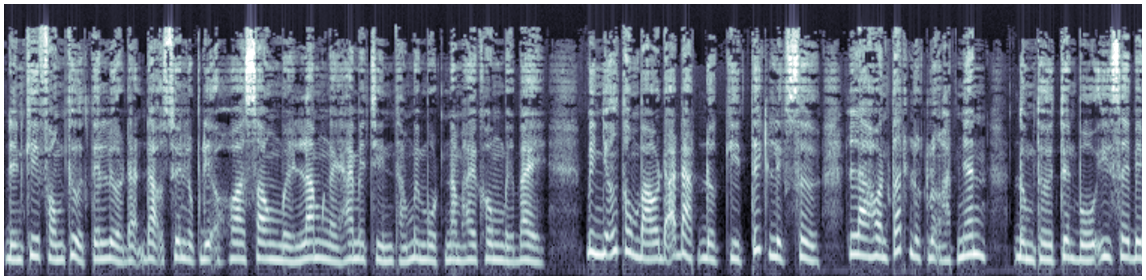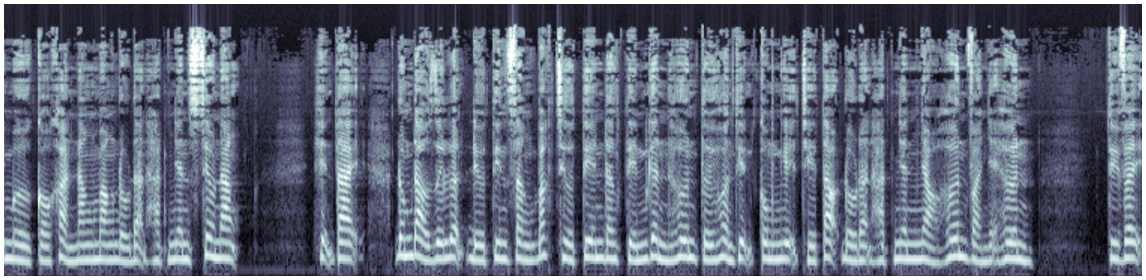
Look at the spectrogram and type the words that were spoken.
Đến khi phóng thử tên lửa đạn đạo xuyên lục địa Hoa Song 15 ngày 29 tháng 11 năm 2017, Bình Nhưỡng thông báo đã đạt được kỳ tích lịch sử là hoàn tất lực lượng hạt nhân, đồng thời tuyên bố ICBM có khả năng mang đầu đạn hạt nhân siêu nặng. Hiện tại, đông đảo dư luận đều tin rằng Bắc Triều Tiên đang tiến gần hơn tới hoàn thiện công nghệ chế tạo đầu đạn hạt nhân nhỏ hơn và nhẹ hơn. Tuy vậy,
